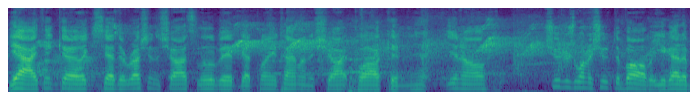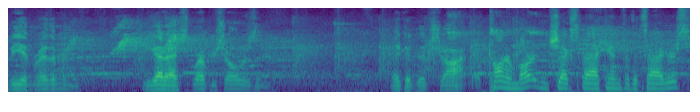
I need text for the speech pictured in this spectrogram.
Yeah, I think, uh, like you said, they're rushing the shots a little bit. Got plenty of time on the shot clock, and you know, shooters want to shoot the ball, but you got to be in rhythm and you got to square up your shoulders and make a good shot. Connor Martin checks back in for the Tigers.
